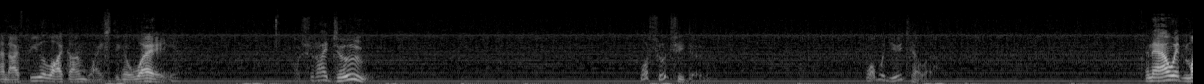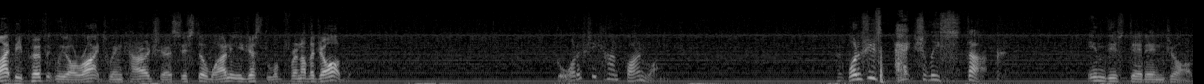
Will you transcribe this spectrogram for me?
And I feel like I'm wasting away. What should I do? What should she do? What would you tell her? Now, it might be perfectly all right to encourage her, sister, why don't you just look for another job? But what if she can't find one? What if she's actually stuck in this dead end job?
